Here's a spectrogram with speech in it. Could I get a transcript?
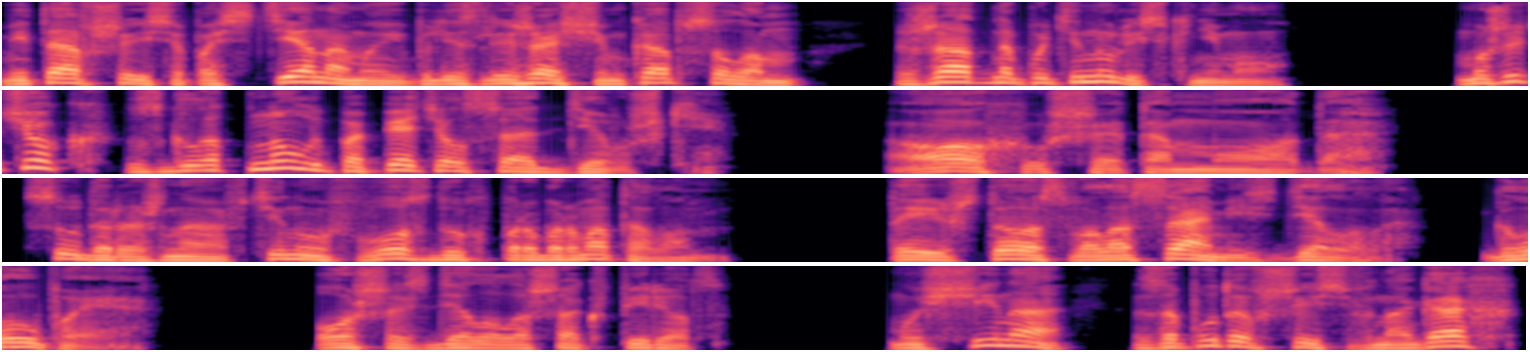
метавшиеся по стенам и близлежащим капсулам, жадно потянулись к нему. Мужичок сглотнул и попятился от девушки. «Ох уж эта мода!» Судорожно втянув воздух, пробормотал он. «Ты что с волосами сделала, глупая?» Оша сделала шаг вперед. Мужчина, запутавшись в ногах,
